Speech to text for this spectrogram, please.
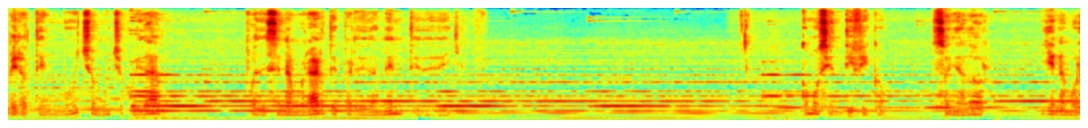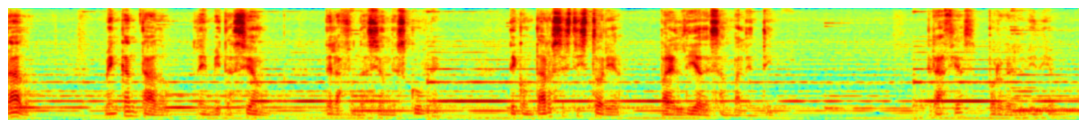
Pero ten mucho, mucho cuidado. Puedes enamorarte perdidamente de ella. Como científico, soñador, y enamorado, me ha encantado la invitación de la Fundación Descubre de contaros esta historia para el día de San Valentín. Gracias por ver el vídeo.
